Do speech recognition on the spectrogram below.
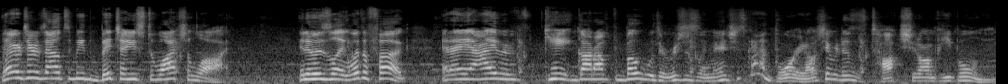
There turns out to be the bitch I used to watch a lot. And it was like, what the fuck? And I, I even can't, got off the boat with her. It was just like, man, she's kind of boring. All she ever does is talk shit on people and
